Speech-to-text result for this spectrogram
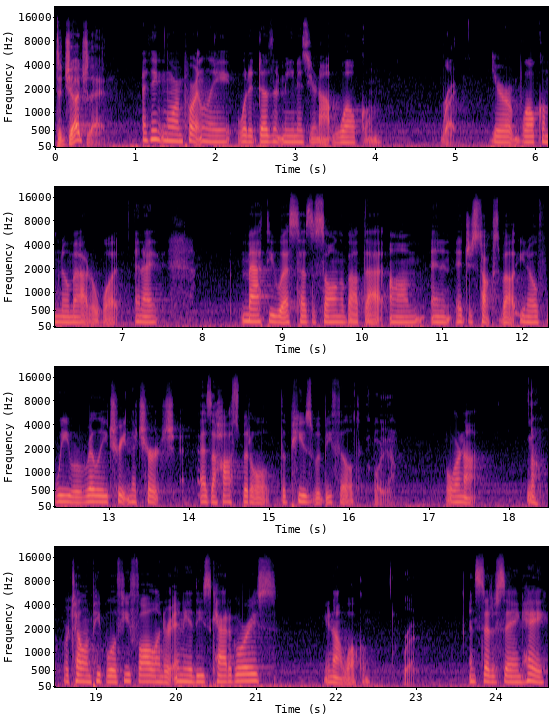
to judge that. I think more importantly, what it doesn't mean is you're not welcome. Right. You're welcome no matter what. And I, Matthew West has a song about that, um, and it just talks about you know if we were really treating the church as a hospital, the pews would be filled, Oh, yeah. but we're not. No. We're telling people if you fall under any of these categories, you're not welcome. Right. Instead of saying, hey,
